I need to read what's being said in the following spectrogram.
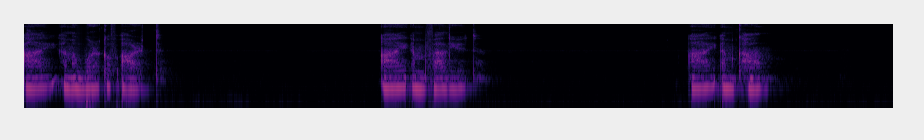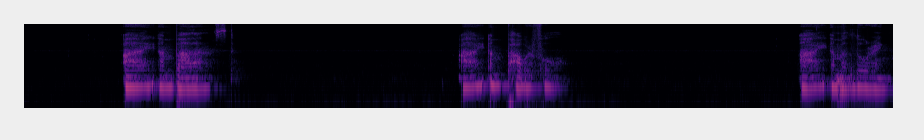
I am a work of art. I am valued. I am calm. I am balanced. I am powerful. I am alluring.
